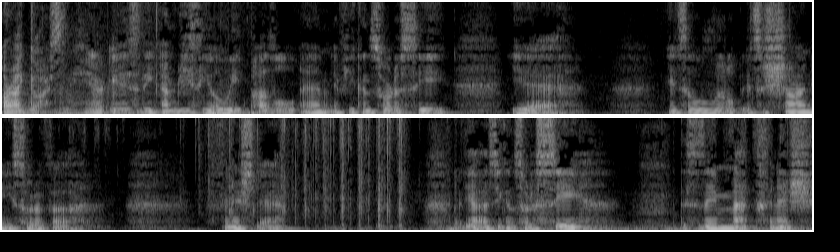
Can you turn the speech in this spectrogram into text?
Alright guys, here is the MGC Elite puzzle and if you can sort of see, yeah, it's a little, it's a shiny sort of a uh, finish there. But yeah, as you can sort of see, this is a matte finish.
